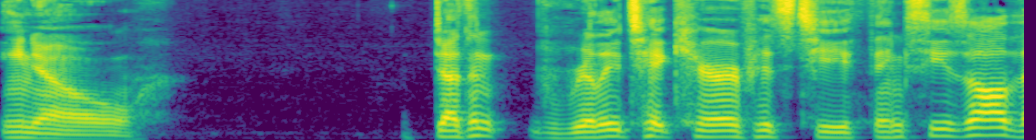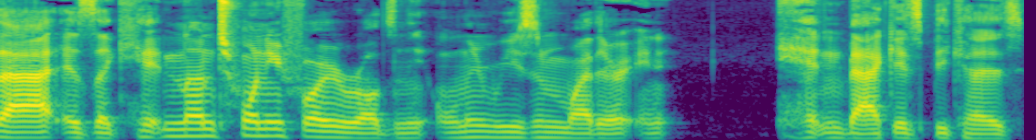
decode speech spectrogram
You know, doesn't really take care of his teeth, thinks he's all that, is like hitting on 24 year olds. And the only reason why they're in, hitting back is because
